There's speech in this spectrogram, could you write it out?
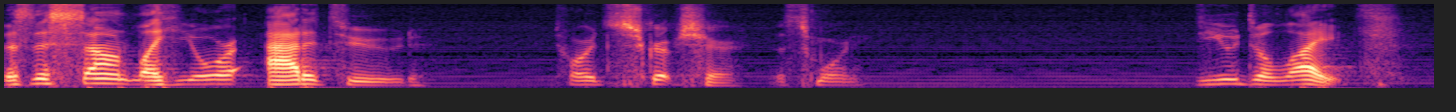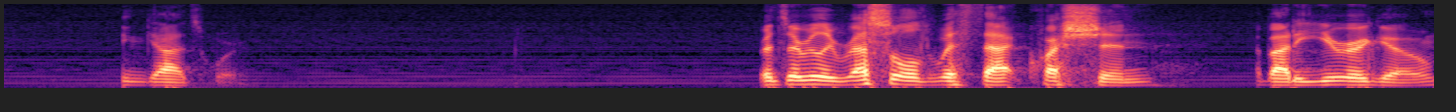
Does this sound like your attitude towards Scripture this morning? Do you delight in God's Word? Friends, I really wrestled with that question about a year ago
